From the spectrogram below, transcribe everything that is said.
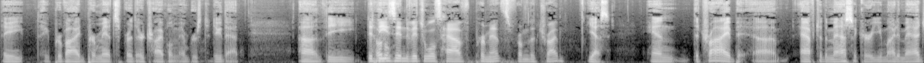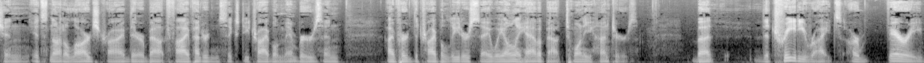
They they provide permits for their tribal members to do that. Uh, the did total, these individuals have permits from the tribe? Yes, and the tribe uh, after the massacre, you might imagine it's not a large tribe. There are about 560 tribal members, and I've heard the tribal leaders say we only have about 20 hunters. But the treaty rights are very,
